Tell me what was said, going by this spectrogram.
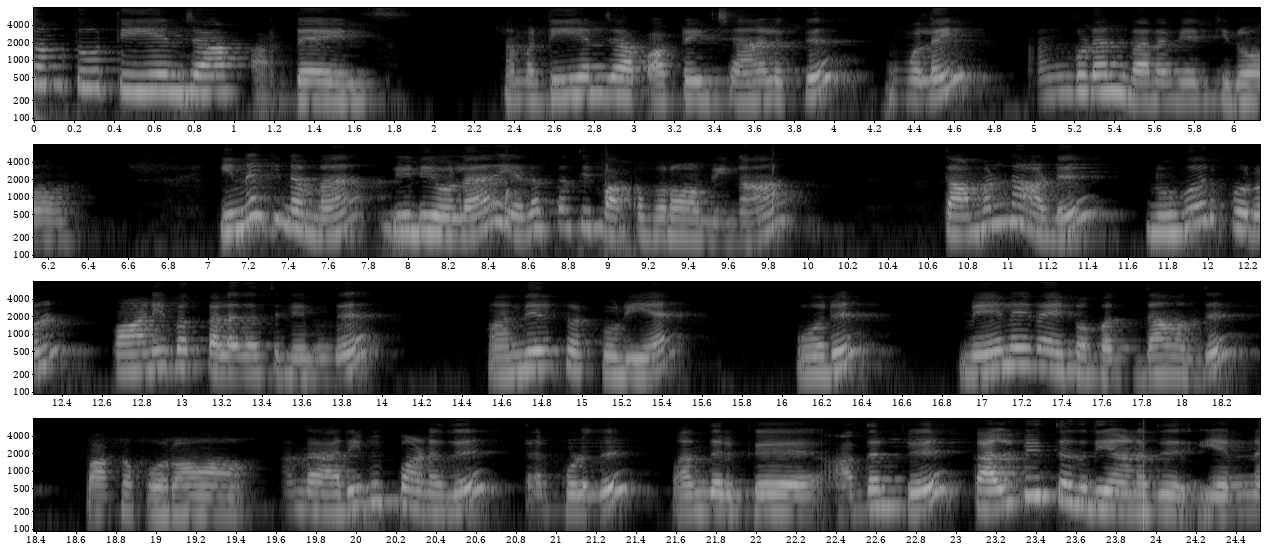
Welcome to T N job updates நம்ம டிஎன் ஜாப் அப்டேட் சேனலுக்கு உங்களை அன்புடன் வரவேற்கிறோம். இன்னைக்கு நம்ம வீடியோவில் எதை பற்றி பார்க்க போகிறோம் அப்படின்னா தமிழ்நாடு நுகர்பொருள் வாணிபக் கழகத்திலிருந்து வந்திருக்கக்கூடிய ஒரு வேலைவாய்ப்பை பற்றி தான் வந்து பார்க்க போகிறோம் அந்த அறிவிப்பானது தற்பொழுது வந்திருக்கு. அதற்கு கல்வி தகுதியானது என்ன?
